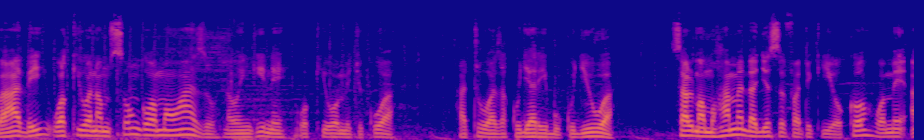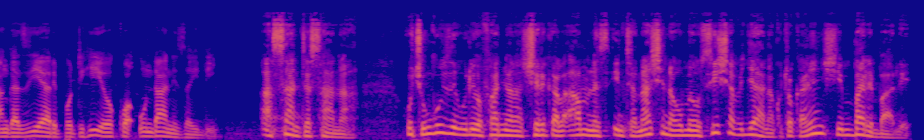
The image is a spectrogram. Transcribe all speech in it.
baadhi wakiwa na msongo wa mawazo na wengine wakiwa wamechukua hatua za kujaribu kujiua. Salma Mohamed na Josephat Kioko wameangazia ripoti hiyo kwa undani zaidi. Asante sana. Uchunguzi uliofanywa na shirika la Amnesty International umehusisha vijana kutoka nchi mbalimbali,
